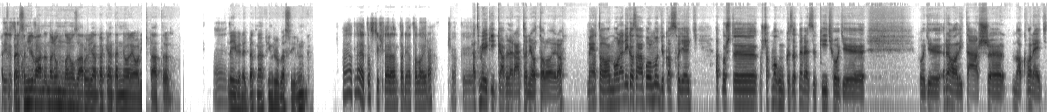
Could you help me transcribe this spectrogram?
Hát persze nyilván nagyon-nagyon zárójelbe kell tenni a realistát, hát, lévén egy Batman filmről beszélünk. Hát lehet azt is lerántani a talajra. Csak, hát még inkább lerántani a talajra. Mert hát, a Nolan igazából mondjuk azt, hogy egy, hát most, most csak magunk között nevezzük így, hogy, hogy realitásnak van egy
